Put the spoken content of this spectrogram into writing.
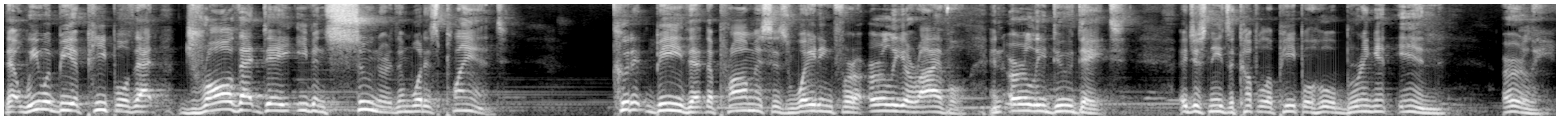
That we would be a people that draw that day even sooner than what is planned. Could it be that the promise is waiting for an early arrival, an early due date? It just needs a couple of people who will bring it in early.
